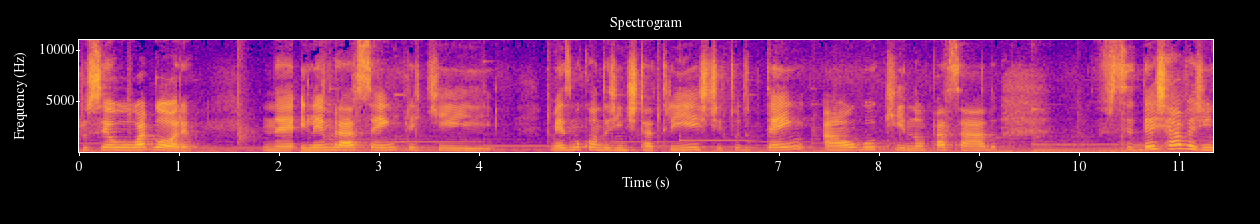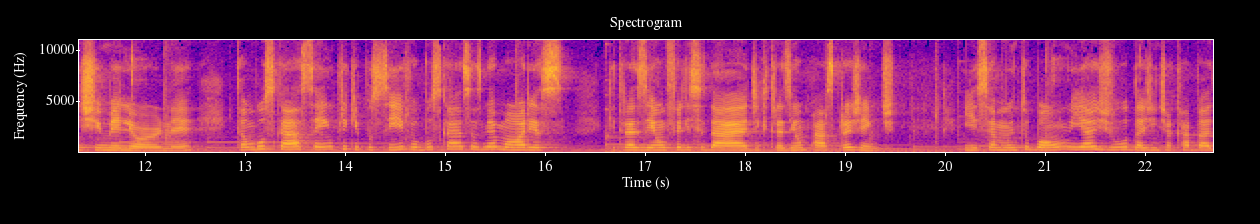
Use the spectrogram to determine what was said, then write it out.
para o seu agora, né? E lembrar sempre que mesmo quando a gente está triste, tudo tem algo que no passado se deixava a gente melhor, né? Então buscar sempre que possível, buscar essas memórias que traziam felicidade, que traziam paz pra gente. E isso é muito bom e ajuda a gente a acabar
